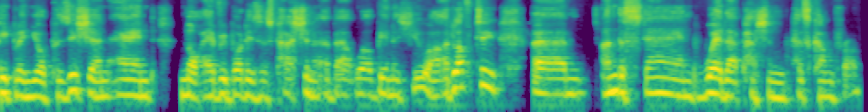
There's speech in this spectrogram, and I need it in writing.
people in your position, and not everybody's as passionate about well-being as you are. I'd love to um, understand where that passion has come from.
